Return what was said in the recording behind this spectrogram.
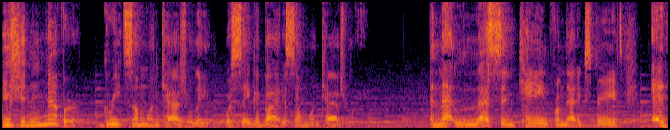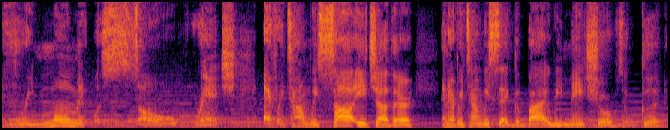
You should never greet someone casually or say goodbye to someone casually. And that lesson came from that experience. Every moment was so rich. Every time we saw each other and every time we said goodbye, we made sure it was a good,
